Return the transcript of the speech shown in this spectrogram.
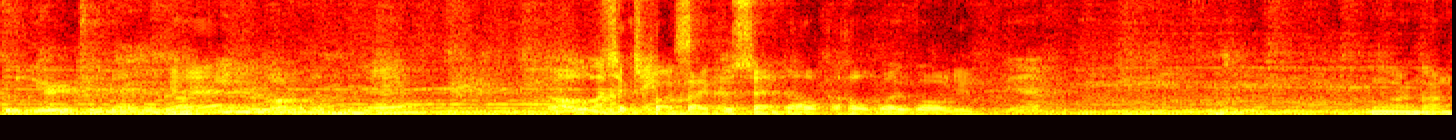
Good year, 2019 Yeah. for a lot of them. Yeah. Oh, 6.5% alcohol by volume. Yeah. Oh, hang on.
